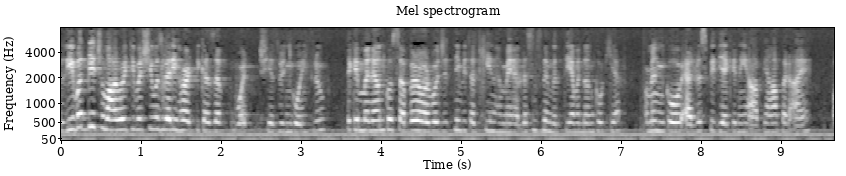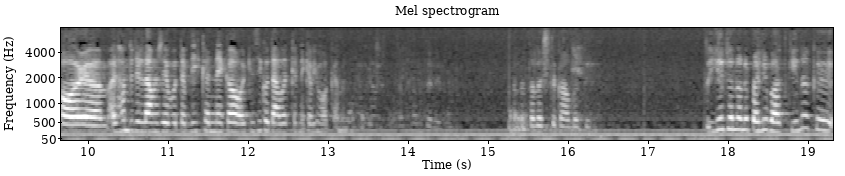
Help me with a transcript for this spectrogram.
ریبت بھی شمار ہوئی تھی but she was very hurt because of what she has been going through لیکن میں نے ان کو صبر اور وہ جتنی بھی تدقین ہمیں لیسنس میں ملتی ہے میں نے ان کو کیا اور میں نے ان کو ایڈریس بھی دیا کہ نہیں، آپ یہاں پر آئیں اور um, الحمد للہ مجھے وہ تبلیغ کرنے کا اور کسی کو دعوت کرنے کا بھی موقع ملا۔ اللہ تعالیٰ استقامت دے۔ تو یہ جنہوں نے پہلی بات کی نا کہ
